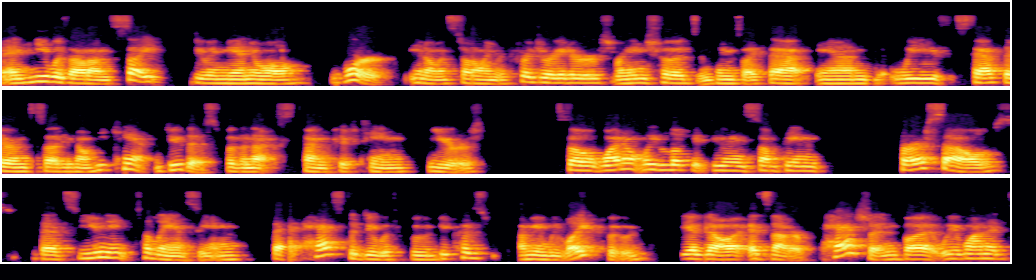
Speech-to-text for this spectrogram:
And he was out on site doing manual work, you know, installing refrigerators, range hoods, and things like that. And we sat there and said, you know, he can't do this for the next 10, 15 years. So why don't we look at doing something for ourselves that's unique to Lansing that has to do with food? Because, I mean, we like food you know, it's not our passion, but we wanted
